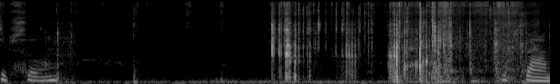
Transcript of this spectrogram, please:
สิบสอง สิบสาม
